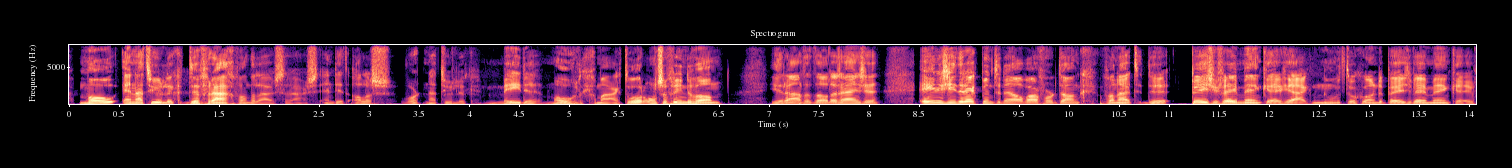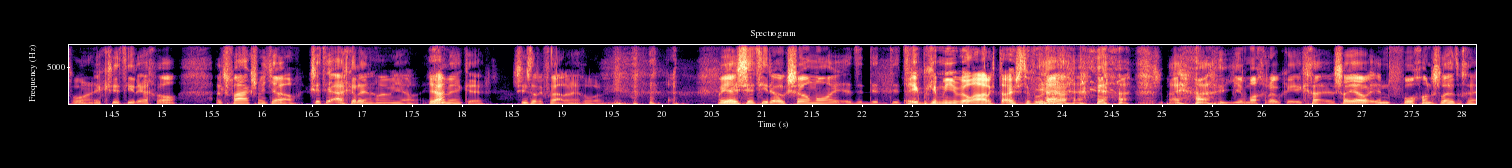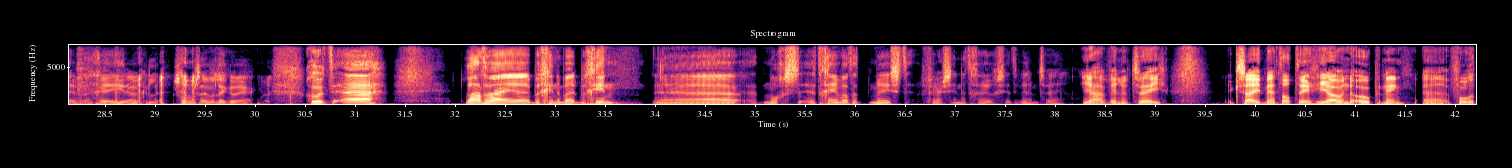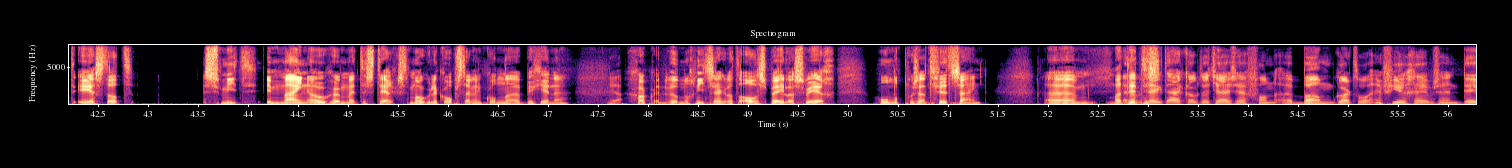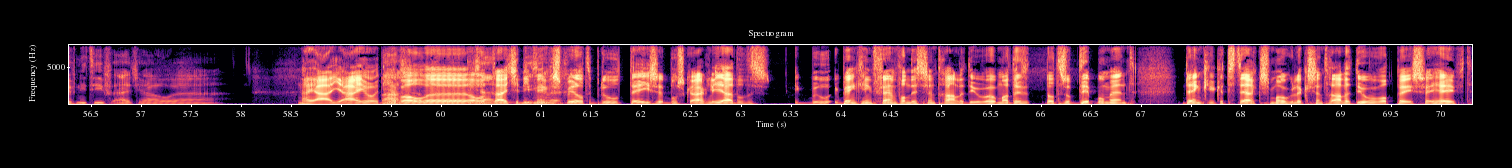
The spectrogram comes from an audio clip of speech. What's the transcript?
Mo en natuurlijk de vragen van de luisteraars. En dit alles wordt natuurlijk mede mogelijk gemaakt door onze vrienden van... Je raadt het al, daar zijn ze. Energiedirect.nl, waarvoor dank vanuit de PSV Mancave. Ja, ik noem het toch gewoon de PSV Mancave hoor. Ik zit hier echt wel het vaakst met jou. Ik zit hier eigenlijk alleen nog maar met jou in Ja? de Mancave. Sinds dat ik vader ben geworden. maar jij zit hier ook zo mooi. Dit, dit, dit- Ik begin me hier wel aardig thuis te voelen, ja. ja. Nou ja, je mag er ook. Ik ga, zal jou in vol gewoon de sleutel geven. Dan kun je hier ook soms even lekker werken. Goed, eh, laten wij eh, beginnen bij het begin. Eh, nog hetgeen wat het meest vers in het geheugen zit, Willem II. Ja, Willem II. Ik zei het net al tegen jou in de opening. Eh, voor het eerst dat Smit in mijn ogen met de sterkst mogelijke opstelling kon eh, beginnen. Ja. Gak, het wil nog niet zeggen dat alle spelers weer 100% fit zijn. Ehm, maar en dat dit is betekent eigenlijk ook dat jij zegt van eh Baumgartel en Viergever zijn definitief uit jouw... eh, Nou ja, ja joh, die Basis- hebben al, eh, die al een tijdje niet meer weg. gespeeld. Ik bedoel, deze Boskagli, ja, dat is... Ik, bedoel, ik ben geen fan van dit centrale duo, maar dit, dat is op dit moment, denk ik, het sterkst mogelijke centrale duo wat PSV heeft.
